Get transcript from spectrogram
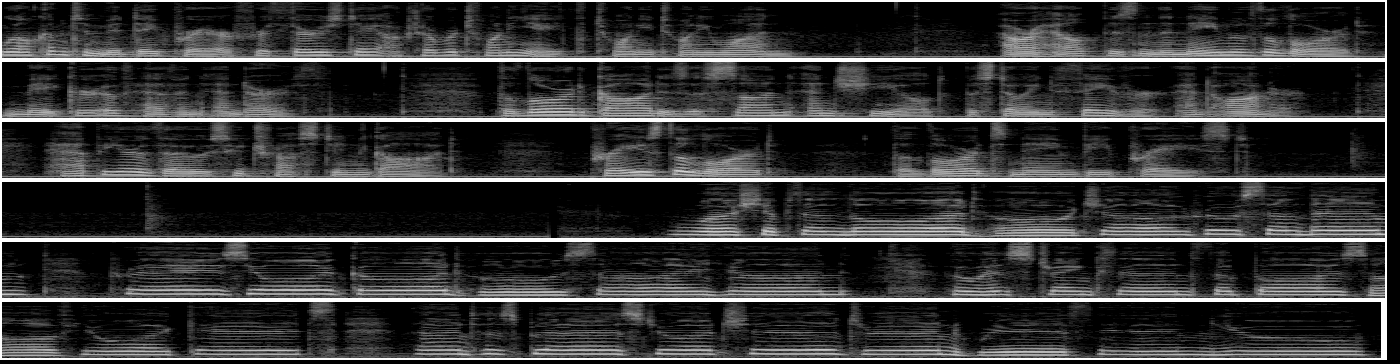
Welcome to Midday Prayer for Thursday, October 28th, 2021. Our help is in the name of the Lord, Maker of heaven and earth. The Lord God is a sun and shield, bestowing favor and honor. Happy are those who trust in God. Praise the Lord. The Lord's name be praised. Worship the Lord, O Jerusalem. Praise your God, O Zion, who has strengthened the bars of your gates and has blessed your children within you.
